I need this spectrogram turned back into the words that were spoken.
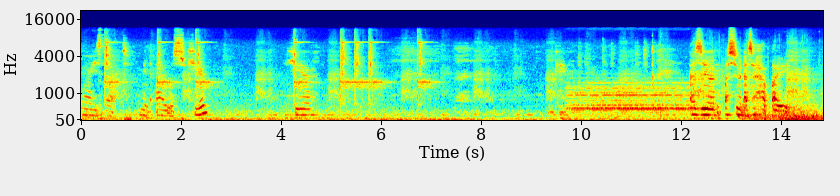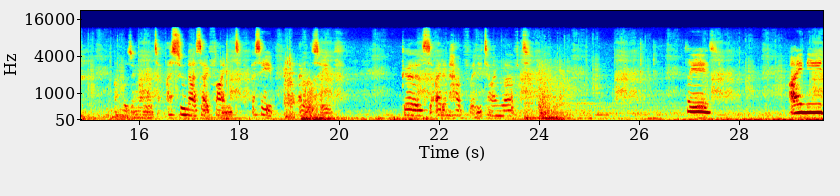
Why is that? I mean I was here, here. Okay. As soon as soon as I have I My. As soon as I find a save, I will save. Cause I don't have any time left. Please. I need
